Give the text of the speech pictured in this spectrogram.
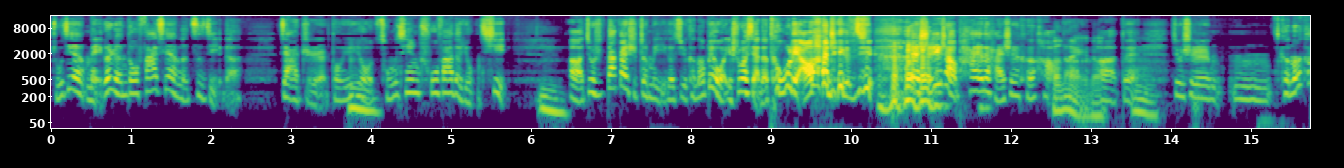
逐渐每个人都发现了自己的价值，等于有嗯重新出发的勇气。嗯。啊，就是大概是这么一个剧，可能被我一说显得特无聊啊，这个剧，但实际上拍的还是很好的，很美的啊，对，嗯。就是嗯，可能它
